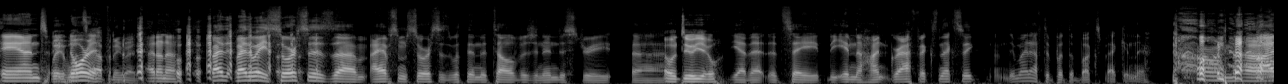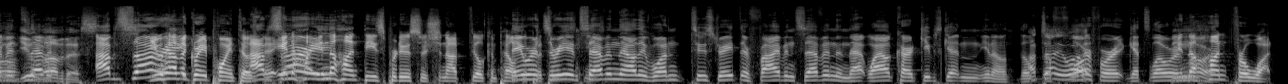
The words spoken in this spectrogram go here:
and Wait, ignore what's it. happening right now? I don't know. by, the, by the way, sources. Um, I have some sources within the television industry. Uh, Oh, do you? yeah, that that say the in the hunt graphics next week. They might have to put the Bucs back in there. Oh, no. Five and You seven. love this. I'm sorry. You have a great point, though. I'm in, the, sorry. in the hunt, these producers should not feel compelled. They to were put three and seven. Now they've won two straight. They're five and seven, and that wild card keeps getting. You know, the, I'll the tell you floor what. for it gets lower in and the lower. hunt for what?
